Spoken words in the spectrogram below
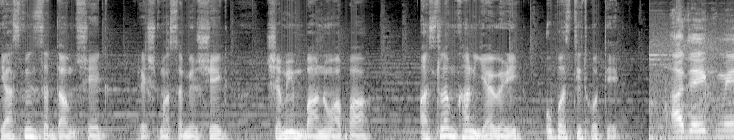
यास्मिन सद्दाम शेख रेश्मा समीर शेख शमीम बानो आपा असलम खान यावेळी उपस्थित होते. आज एक मे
